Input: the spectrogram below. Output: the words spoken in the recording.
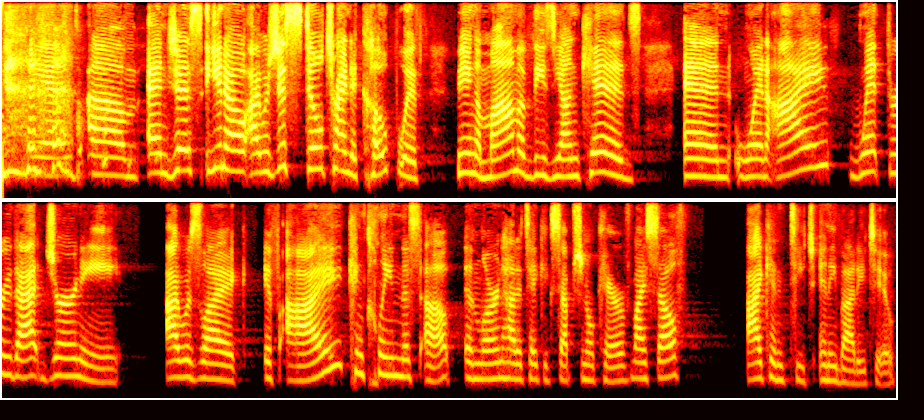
and um, and just, you know, I was just still trying to cope with being a mom of these young kids. And when I went through that journey, I was like, if I can clean this up and learn how to take exceptional care of myself, I can teach anybody to.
